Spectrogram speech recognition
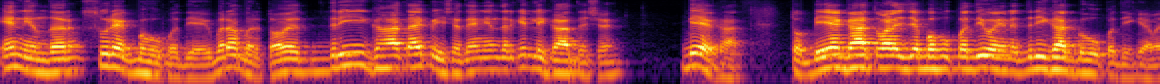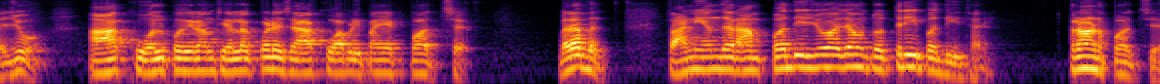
એની અંદર સુરેખ બહુપદી આવી. બરાબર? તો હવે દ્વિઘાત આપી છે તેની અંદર કેટલી ઘાત છે બે ઘાત તો બે ઘાત વાળી જે બહુપદી હોય એને દ્વિઘાત બહુપદી કહેવાય. જુઓ, આ આખું અલ્પવિરામથી અલગ પડે છે, આખું આપણી પાસે એક પદ છે. બરાબર? તો આની અંદર આમ પદી જોવા જાઉં તો ત્રિપદી થાય. ત્રણ પદ છે.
